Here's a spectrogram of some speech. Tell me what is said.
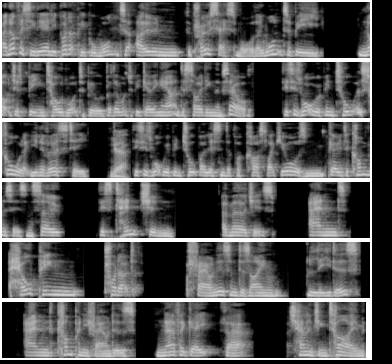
And obviously, the early product people want to own the process more. They want to be not just being told what to build, but they want to be going out and deciding themselves. This is what we've been taught at school, at university. Yeah. This is what we've been taught by listening to podcasts like yours and going to conferences. And so this tension emerges and helping product founders and design leaders and company founders navigate that challenging time,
